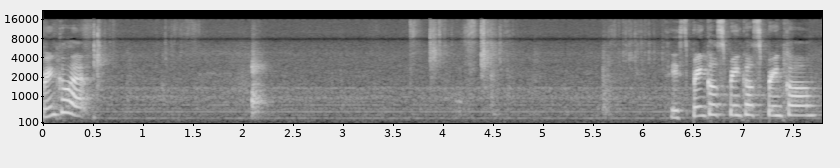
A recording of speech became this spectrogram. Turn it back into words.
Sprinkle it. Say sprinkle, sprinkle, sprinkle.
